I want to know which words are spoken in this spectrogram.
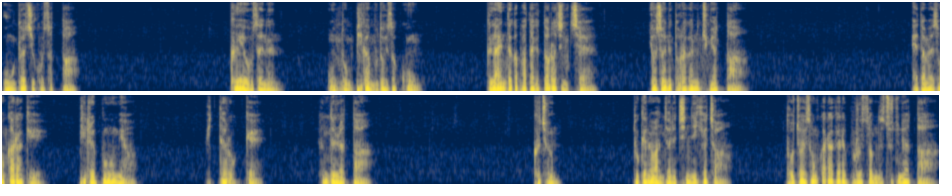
웅켜쥐고 있었다. 그의 옷에는 온통 피가 묻어 있었고 글라인드가 바닥에 떨어진 채 여전히 돌아가는 중이었다. 애덤의 손가락이 피를 뿜으며 위태롭게 흔들렸다. 그중 두 개는 완전히 진이겨져 도저히 손가락에를 부를 수 없는 수준이었다.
